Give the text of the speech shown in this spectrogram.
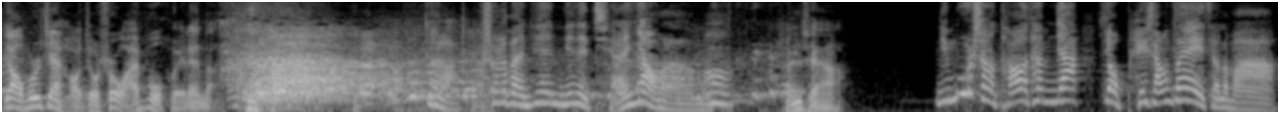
要不是见好就收，我还不回来呢。对了，说了半天，您那钱要回来了吗？什么钱啊？您不是上淘淘他们家要赔偿费去了吗？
